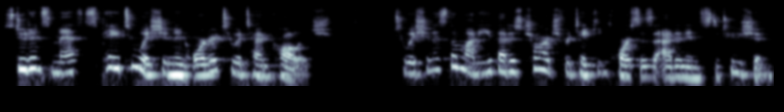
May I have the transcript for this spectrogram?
Students must pay tuition in order to attend college. Tuition is the money that is charged for taking courses at an institution.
